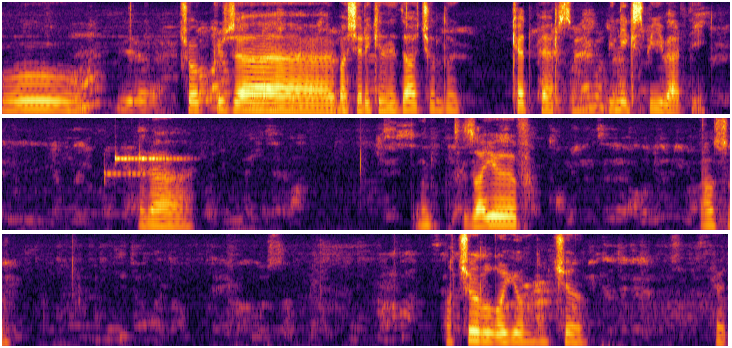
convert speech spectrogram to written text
o. Uuu. Lira ver. Çok güzel. Başarı kilidi açıldı. Cat Person. 1000 XP verdi. Helal. Zayıf. Olsun. Açıl oyun açıl. Evet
